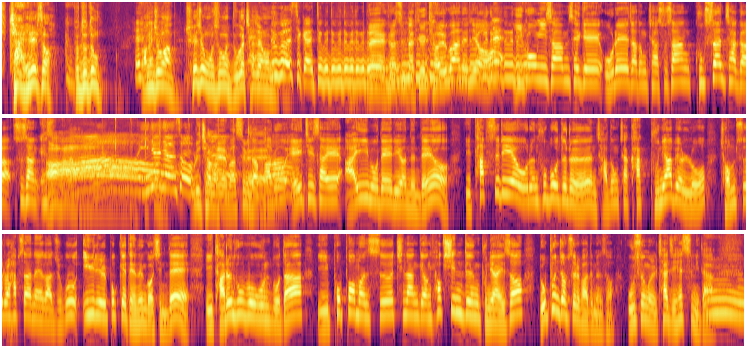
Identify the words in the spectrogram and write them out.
자, 이래서 두두둥 왕중왕 최종 우승은 누가 차지합니까? 누구였을까요? 누구, 누구, 누구, 누구, 누구. 네, 그렇습니다. 그 결과는요. 네. 2023 세계 올해 자동차 수상 국산차가 수상했습니다. 아, 2년 연속. 우리 차가. 네, 맞습니다. 네. 바로 H사의 i 모델이었는데요. 이 탑3에 오른 후보들은 자동차 각 분야별로 점수를 합산해 가지고 1위를 뽑게 되는 것인데 이 다른 후보군보다 이 퍼포먼스, 친환경, 혁신 등 분야에서 높은 점수를 받으면서 우승 을 차지했습니다.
